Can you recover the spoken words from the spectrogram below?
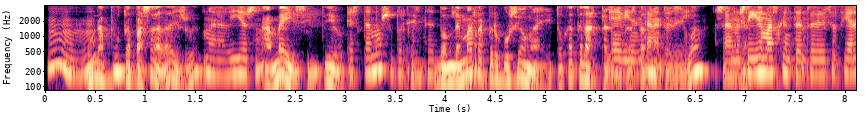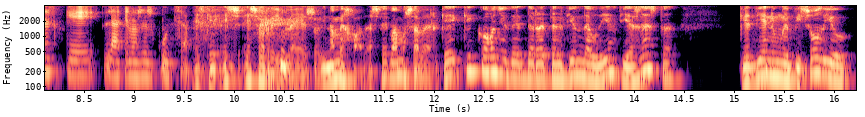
Mm, Una puta pasada eso, ¿eh? Maravilloso. Amazing, tío. Estamos súper Es contentos. donde más repercusión hay. Tócate las pelotas, también te sí. digo. ¿eh? O sea, nos sigue más gente en redes sociales que la que nos escucha. Es que es, es horrible eso. Y no me jodas, ¿eh? Vamos a ver. ¿Qué, qué coño de, de retención de audiencia es esta? Que tiene un episodio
